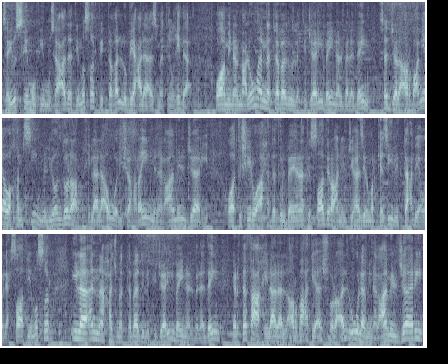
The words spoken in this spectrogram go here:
سيسهم في مساعدة مصر في التغلب على أزمة الغذاء. ومن المعلوم أن التبادل التجاري بين البلدين سجل 450 مليون دولار خلال أول شهرين من العام الجاري. وتشير أحدث البيانات الصادرة عن الجهاز المركزي للتعبئة والإحصاء في مصر إلى أن حجم التبادل التجاري بين البلدين ارتفع خلال الأربعة أشهر الأولى من العام الجاري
